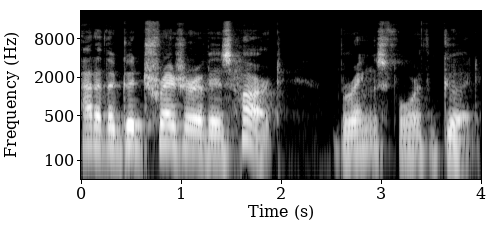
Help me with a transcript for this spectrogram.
out of the good treasure of his heart brings forth good."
